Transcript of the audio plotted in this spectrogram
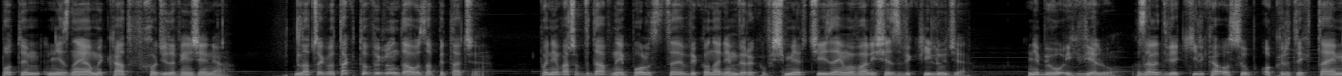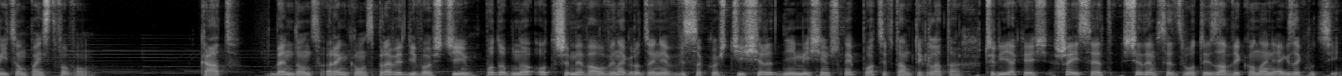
Po tym nieznajomy kat wchodzi do więzienia. Dlaczego tak to wyglądało, zapytacie? Ponieważ w dawnej Polsce wykonaniem wyroków śmierci zajmowali się zwykli ludzie. Nie było ich wielu, zaledwie kilka osób okrytych tajemnicą państwową. Kat, będąc ręką sprawiedliwości, podobno otrzymywał wynagrodzenie w wysokości średniej miesięcznej płacy w tamtych latach, czyli jakieś 600-700 zł za wykonanie egzekucji.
